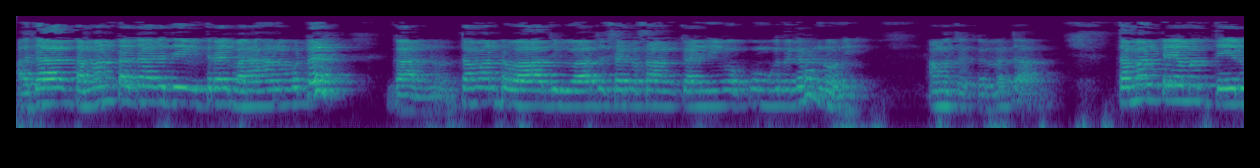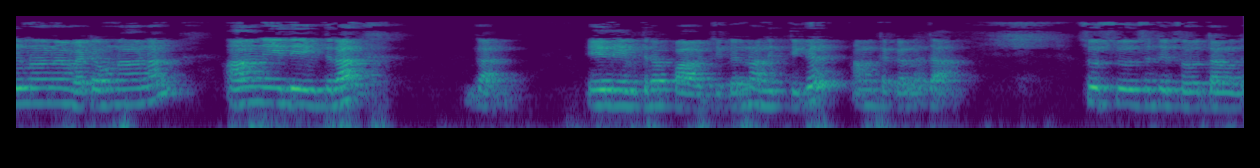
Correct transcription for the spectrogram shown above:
අදා තමන්ට අදාළදේ විතරයි බණහනකොට ගන්න. තමන්ට වාද විවාද සැක සංකයිනී ඔක්කොමකද කරන්න ඕනේ. අමත කරලා දාන්න. තමන්ට යම තේරුණානම් වැටහුණානම් ආනේදේ විතරක් ගන්න. ඒදේ විතර පාච්චි කරන අනිත්තික අමත කරලදා. සුස්සූසති සෝතමද.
